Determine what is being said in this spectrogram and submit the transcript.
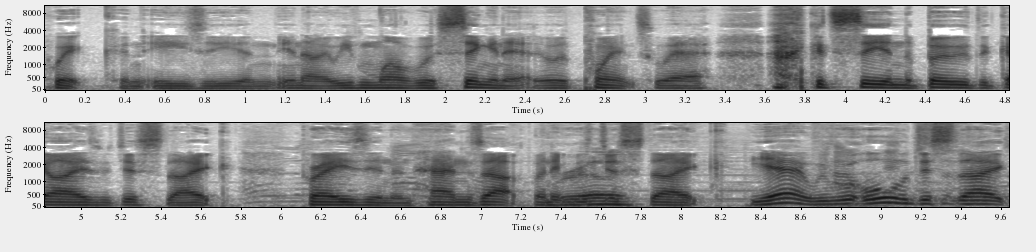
quick and easy. And, you know, even while we were singing it, there were points where I could see in the booth the guys were just like praising and hands up. And it Really? was just like, yeah, we were all just like,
